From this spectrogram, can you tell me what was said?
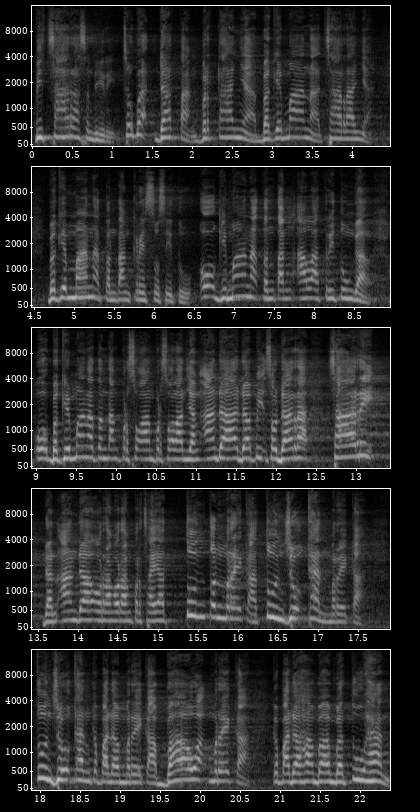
bicara sendiri. Coba datang, bertanya bagaimana caranya. Bagaimana tentang Kristus itu? Oh, gimana tentang Allah Tritunggal? Oh, bagaimana tentang persoalan-persoalan yang Anda hadapi, saudara? Cari dan Anda orang-orang percaya tuntun mereka, tunjukkan mereka. Tunjukkan kepada mereka, bawa mereka kepada hamba-hamba Tuhan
